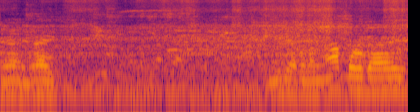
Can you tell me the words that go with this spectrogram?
Yan guys. Bili ako ng apple guys.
